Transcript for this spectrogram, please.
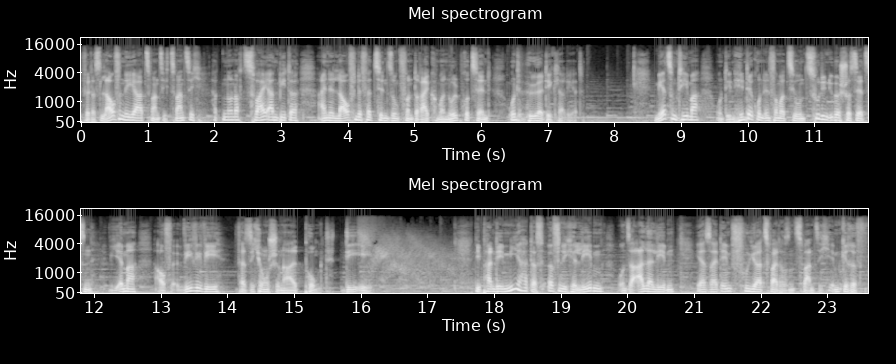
Für das laufende Jahr 2020 hatten nur noch zwei Anbieter eine laufende Verzinsung von 3,0 Prozent und höher deklariert. Mehr zum Thema und den Hintergrundinformationen zu den Überschusssätzen wie immer auf www.versicherungsjournal.de. Die Pandemie hat das öffentliche Leben, unser aller Leben, ja seit dem Frühjahr 2020 im Griff.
